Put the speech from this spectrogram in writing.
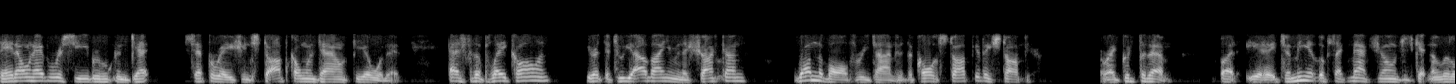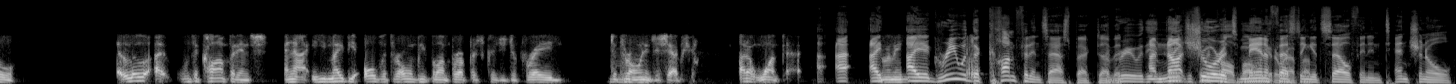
They don't have a receiver who can get separation, stop going down, downfield with it. As for the play calling, you're at the two yard line, you're in the shotgun, run the ball three times. If the Colts stop you, they stop you. All right, good for them. But yeah, to me, it looks like Mac Jones is getting a little, a little uh, with the confidence, and I, he might be overthrowing people on purpose because he's afraid to throw an interception. I don't want that. I, I, You know I mean? I agree with the confidence aspect of Agree it. with you. I'm Thank not you sure it's Paul. We gotta wrap manifesting itself in intentional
